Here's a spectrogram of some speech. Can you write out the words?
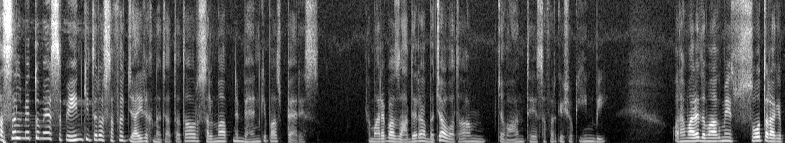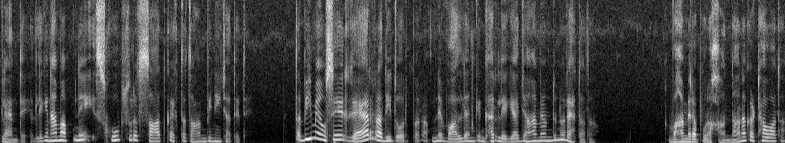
اصل میں تو میں اسپین کی طرف سفر جاری رکھنا چاہتا تھا اور سلمہ اپنے بہن کے پاس پیرس۔ ہمارے پاس زیادہ راہ بچا ہوا تھا، ہم جوان تھے، سفر کے شوقین بھی۔ اور ہمارے دماغ میں سو طرح کے پلان تھے، لیکن ہم اپنے اس خوبصورت ساتھ کا اختتام بھی نہیں چاہتے تھے۔ تبھی میں اسے غیر ردی طور پر اپنے والدین کے گھر لے گیا جہاں میں ان دنوں رہتا تھا۔ وہاں میرا پورا خاندان اکٹھا ہوا تھا۔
